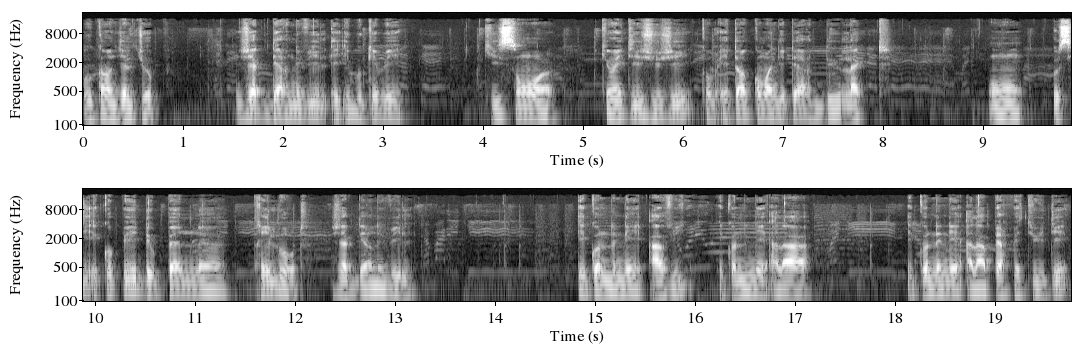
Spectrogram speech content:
au camp Djel Diop. Jacques Derneville et Ibou Kébé, qui, sont, euh, qui ont été jugés comme étant commanditaires de l'acte, ont aussi écopé de peines euh, très lourdes. Jacques Derneville condamné à vie, est condamné à la, est à la perpétuité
